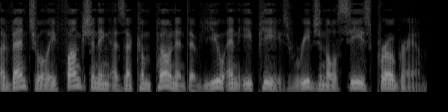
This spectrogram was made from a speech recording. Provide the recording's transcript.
eventually functioning as a component of UNEP's Regional SEAS program.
